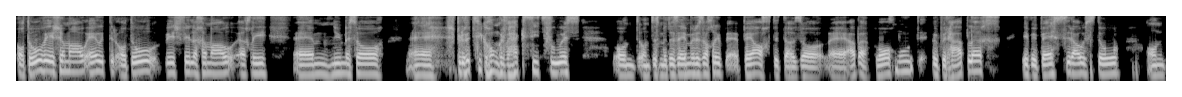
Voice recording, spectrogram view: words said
auch du wirst einmal älter, auch du wirst vielleicht einmal ein bisschen ähm, nicht mehr so äh, spritzig unterwegs sein zu Fuß. Und, und dass man das immer so ein bisschen beachtet. Also äh, eben Hochmut, überheblich, ich bin besser als du. Und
